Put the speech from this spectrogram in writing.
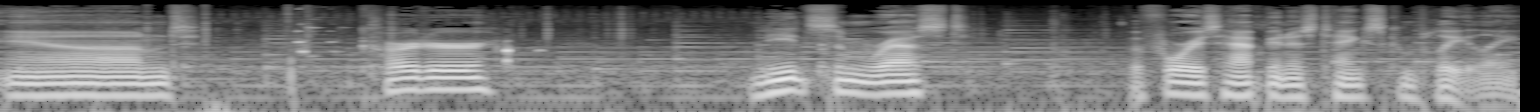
And Carter needs some rest before his happiness tanks completely.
